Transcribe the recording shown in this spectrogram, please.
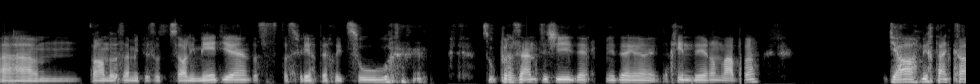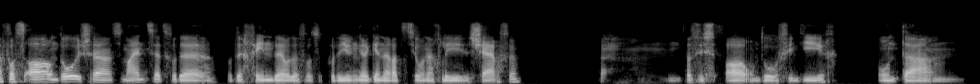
Ähm, vor allem das auch mit den sozialen Medien, dass das vielleicht ein bisschen zu, zu präsent ist in, de, in den Kindern in ihrem Leben. Ja, ich denke einfach, das A und O ist äh, das Mindset von der, von der Kinder oder von, von der jüngeren Generation ein bisschen schärfer. Ähm, das ist A und O, finde ich. Und ähm,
